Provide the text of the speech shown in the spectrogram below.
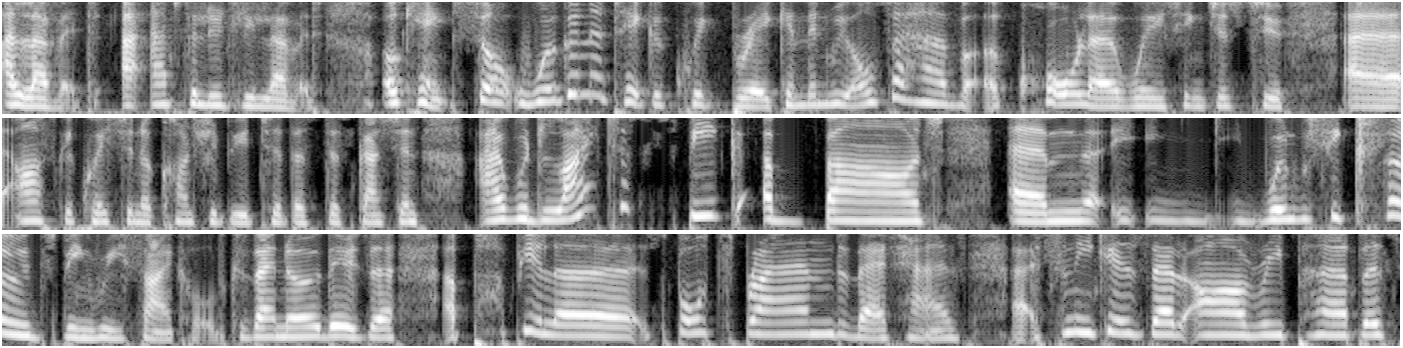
I love it. I absolutely love it. Okay, so we're going to take a quick break, and then we also have a caller waiting just to uh, ask a question or contribute to this discussion. I would like to speak about um, when we see clothes being recycled, because I know there's a, a popular sports brand that has uh, sneakers that are repurposed.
